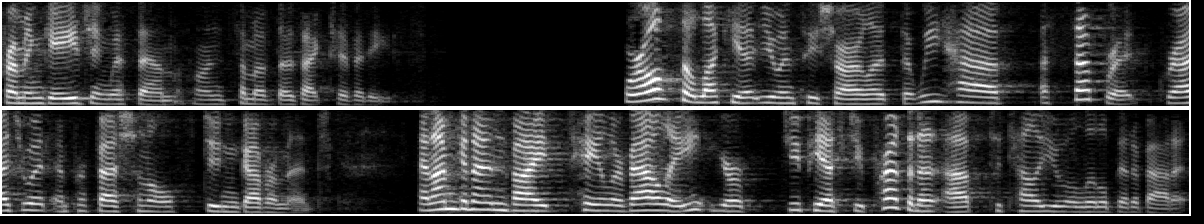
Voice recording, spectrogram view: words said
from engaging with them on some of those activities. We're also lucky at UNC Charlotte that we have a separate graduate and professional student government. And I'm going to invite Taylor Valley, your GPSG president, up to tell you a little bit about it.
